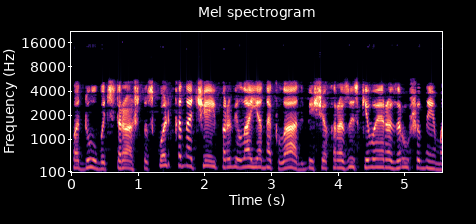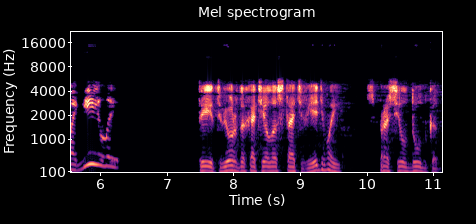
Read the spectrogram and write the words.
Подумать страшно, сколько ночей провела я на кладбищах, разыскивая разрушенные могилы. — Ты твердо хотела стать ведьмой? — спросил Дункан.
